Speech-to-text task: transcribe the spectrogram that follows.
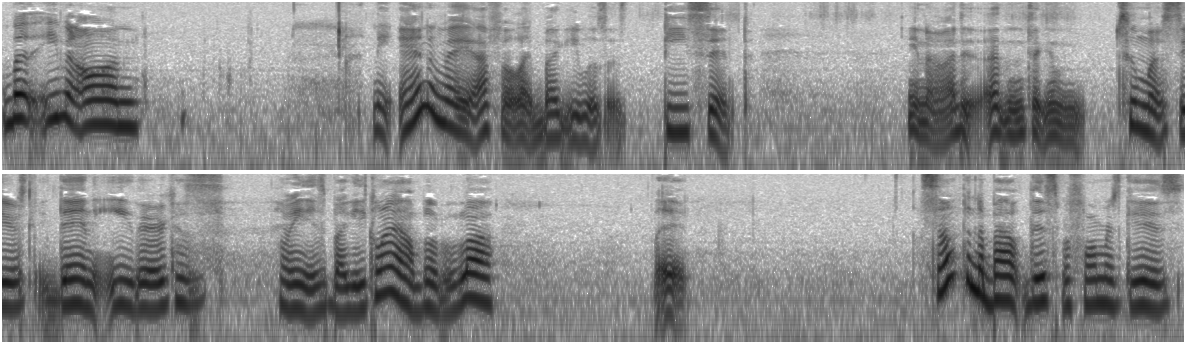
but even on the anime, I felt like Buggy was a decent. You know, I, did, I didn't take him too much seriously then either, because I mean it's Buggy Clown, blah blah blah. But something about this performance gives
